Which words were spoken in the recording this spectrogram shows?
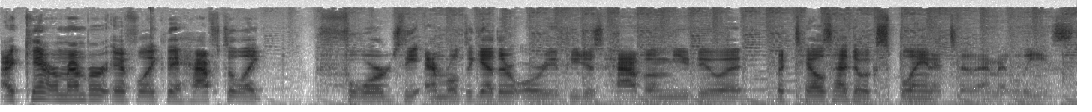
I can't remember if like they have to like forge the Emerald together, or if you just have them, you do it. But Tails had to explain it to them at least.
